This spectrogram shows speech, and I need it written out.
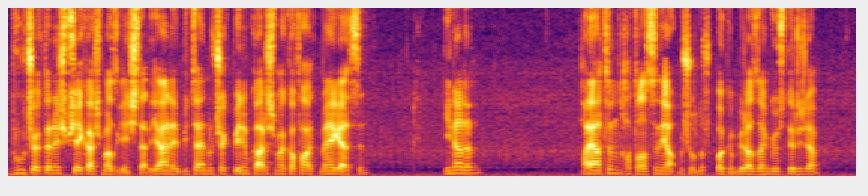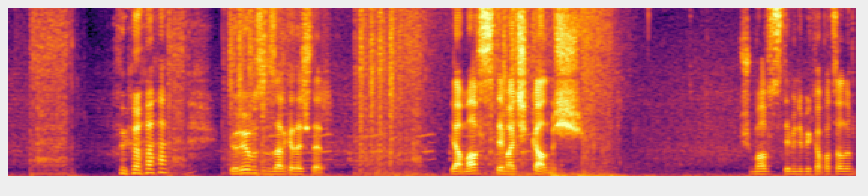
Bu uçaktan hiçbir şey kaçmaz gençler. Yani bir tane uçak benim karşıma kafa atmaya gelsin. İnanın hayatın hatasını yapmış olur. Bakın birazdan göstereceğim. Görüyor musunuz arkadaşlar? Ya MAV sistemi açık kalmış. Şu MAV sistemini bir kapatalım.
